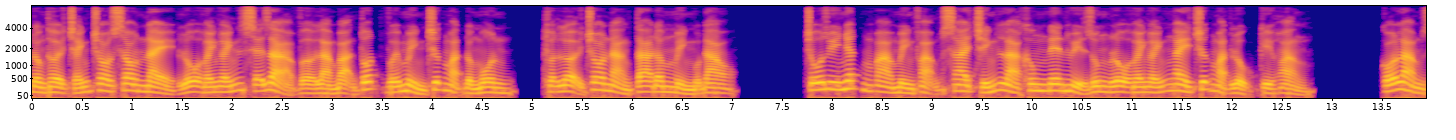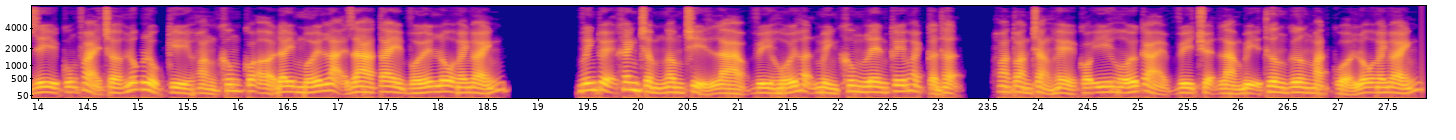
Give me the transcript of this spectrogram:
đồng thời tránh cho sau này lô oánh oánh sẽ giả vờ làm bạn tốt với mình trước mặt đồng môn, thuận lợi cho nàng ta đâm mình một đao. Chỗ duy nhất mà mình phạm sai chính là không nên hủy dung lô oanh oánh ngay trước mặt lục kỳ hoàng. Có làm gì cũng phải chờ lúc lục kỳ hoàng không có ở đây mới lại ra tay với lô oanh oánh. Vinh Tuệ Khanh trầm ngâm chỉ là vì hối hận mình không lên kế hoạch cẩn thận, hoàn toàn chẳng hề có ý hối cải vì chuyện làm bị thương gương mặt của Lô Oanh Oánh.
